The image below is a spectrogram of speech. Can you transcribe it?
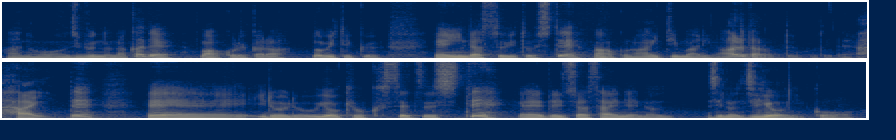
あの自分の中で、まあ、これから伸びていくインダストリーとして、まあ、この IT 周りがあるだろうということで、はい、で、えー、いろいろ紆余曲折してデジタル再燃のの事業にこう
